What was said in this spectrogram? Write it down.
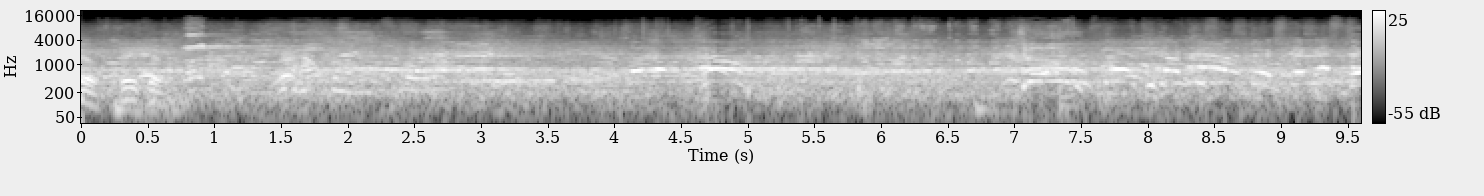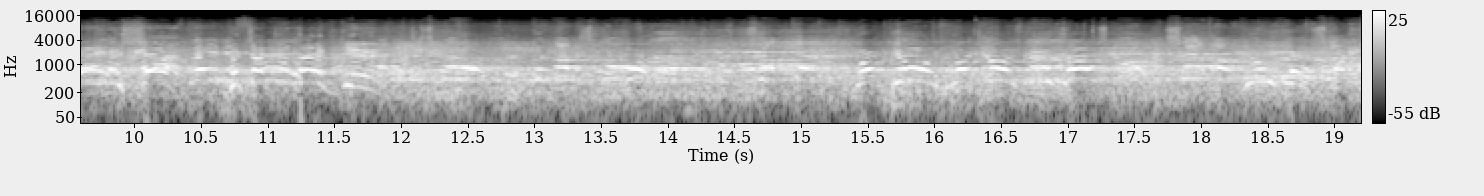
Three-two. Three-two. You're helping them. You got reflex there. Stay there. Stay in your shot. Protect your legs, Jered. Work yours. Work yours. There you go. Use it. 20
